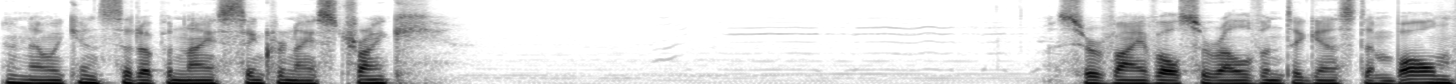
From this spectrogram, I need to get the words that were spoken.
And now we can set up a nice synchronized strike. Survive also relevant against Embalm.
